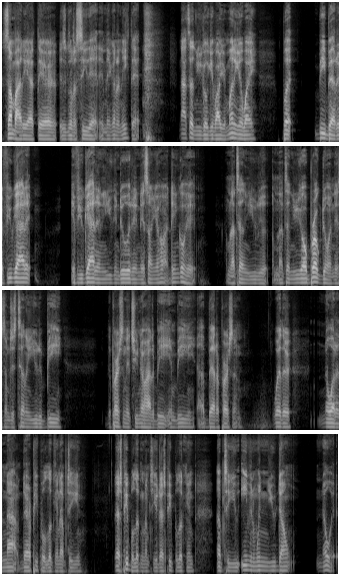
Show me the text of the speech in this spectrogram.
somebody out there is gonna see that and they're gonna need that. Not telling you go give all your money away, but be better. If you got it, if you got it and you can do it and it's on your heart, then go ahead. I'm not telling you to I'm not telling you to go broke doing this. I'm just telling you to be the person that you know how to be and be a better person. Whether know it or not, there are people looking up to you. There's people looking up to you. There's people looking up to you even when you don't know it.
